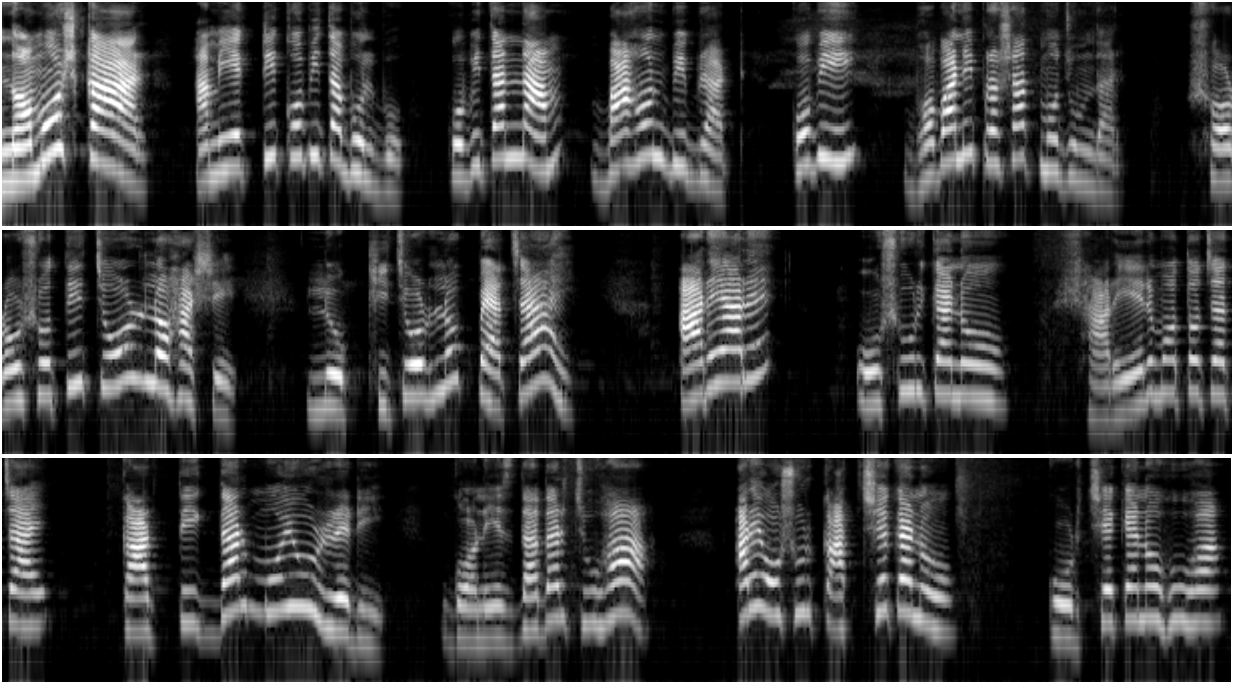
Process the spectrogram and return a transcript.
নমস্কার, আমি একটি কবিতা বলব। কবিতার নাম বাহন বিভ্রাট। কবি ভবানী প্রসাদ মজুমদার। সরস্বতী চড়ল হাসে, লক্ষ্মী চড়ল পেঁচায়। আরে আরে, অসুর কেন? সারের মতো চেঁচায়। কার্তিকদার ময়ূর রেডি, গণেশ দাদার চুহা। আরে অসুর কাচ্ছে কেন? করছে কেন হুহা?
